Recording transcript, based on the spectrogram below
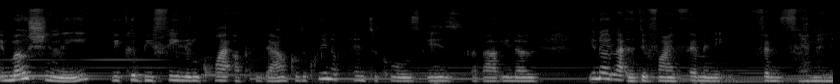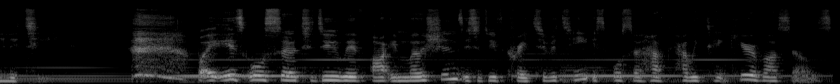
emotionally, we could be feeling quite up and down because the Queen of Pentacles is about, you know, you know, like the divine fem- femininity but it is also to do with our emotions it's to do with creativity it's also how, how we take care of ourselves.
